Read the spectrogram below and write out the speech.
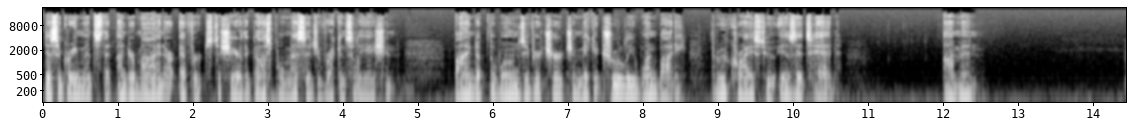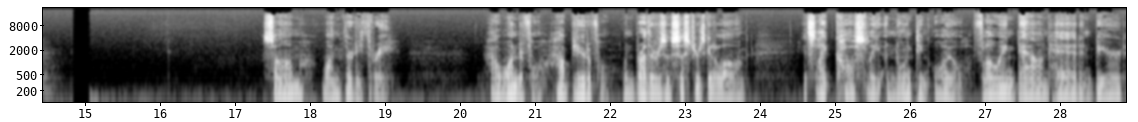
disagreements that undermine our efforts to share the gospel message of reconciliation. Bind up the wounds of your church and make it truly one body through Christ who is its head. Amen. Psalm 133 how wonderful, how beautiful when brothers and sisters get along. It's like costly anointing oil flowing down head and beard,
